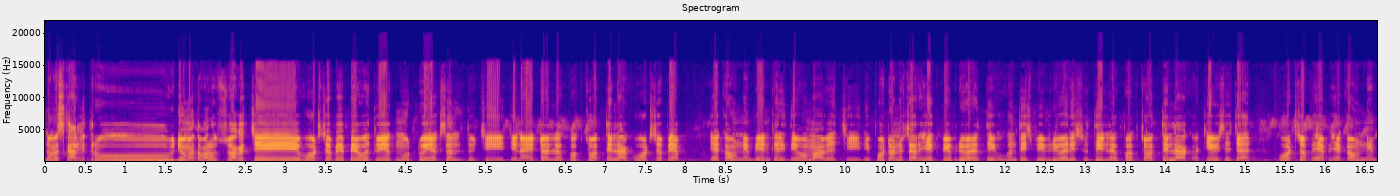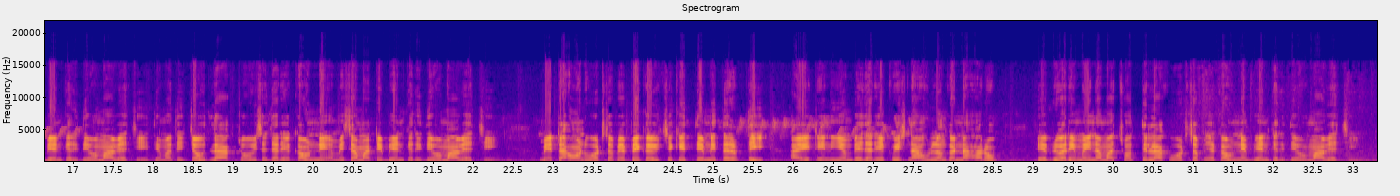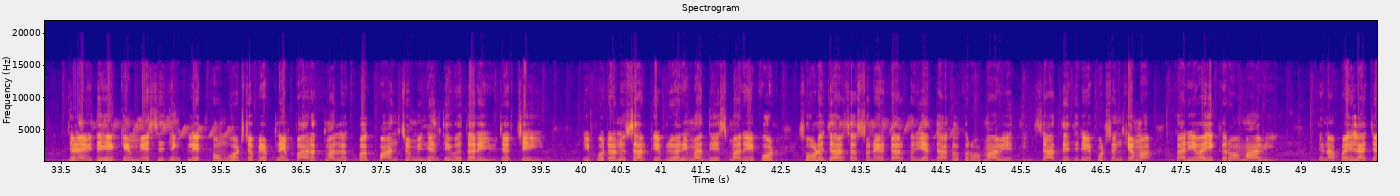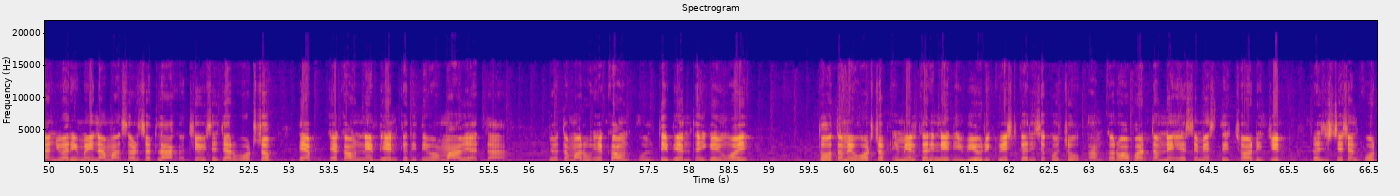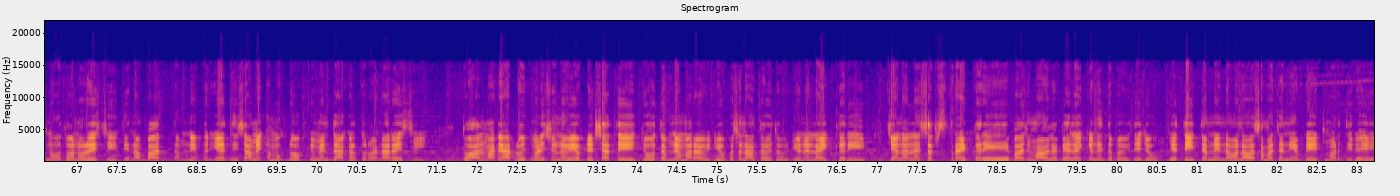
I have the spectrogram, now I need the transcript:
નમસ્કાર મિત્રો. વિડીયોમાં તમારું સ્વાગત છે. વોટ્સએપ એપે વધુ એક મોટું એક્શન લીધું છે, જેના હેઠળ લગભગ ચોતેર લાખ વોટ્સએપ એપ એકાઉન્ટને બેન કરી દેવામાં આવ્યા છે. રિપોર્ટ અનુસાર એક ફેબ્રુઆરીથી ઓગણત્રીસ ફેબ્રુઆરી સુધી લગભગ ચોતેર લાખ અઠ્યાવીસ હજાર વોટ્સએપ એપ એકાઉન્ટને બેન કરી દેવામાં આવ્યા છે. તેમાંથી ચૌદ લાખ ચોવીસ હજાર એકાઉન્ટને હંમેશા માટે બેન કરી દેવામાં આવ્યા છે. મેટા ઓન વોટ્સએપ એપે કહ્યું છે કે તેમની તરફથી આઈટી નિયમ બે હજાર એકવીસના ઉલ્લંઘનના આરોપ ફેબ્રુઆરી મહિનામાં છોતેર લાખ વોટ્સએપ એકાઉન્ટને બેન કરી દેવામાં આવ્યા છે. જણાવી દઈએ કે મેસેજિંગ પ્લેટફોર્મ વોટ્સએપ એપને ભારતમાં લગભગ પાંચસો મિલિયનથી વધારે યુઝર છે. રિપોર્ટ અનુસાર ફેબ્રુઆરીમાં દેશમાં રેકોર્ડ સોળ હજાર છસો ને અઢાર ફરિયાદ દાખલ કરવામાં આવી હતી. સાથે જ રેકોર્ડ સંખ્યામાં કાર્યવાહી કરવામાં આવી. તેના પહેલાં જાન્યુઆરી મહિનામાં સડસઠ લાખ અઠ્યાવીસ હજાર વોટ્સઅપ એપ એકાઉન્ટને બેન કરી દેવામાં આવ્યા હતા. જો તમારું એકાઉન્ટ ભૂલથી બેન થઈ ગયું હોય તો તમે વોટ્સઅપ ઈમેલ કરીને રિવ્યૂ રિક્વેસ્ટ કરી શકો છો. આમ કરવા પર તમને એસએમએસથી છ ડિજિટ રજિસ્ટ્રેશન કોડ નોંધવાનો રહેશે. તેના બાદ તમને ફરિયાદની સામે અમુક ડોક્યુમેન્ટ દાખલ કરવાના રહેશે. તો હાલ માટે આટલું જ. મળીશું નવી અપડેટ સાથે. જો તમને અમારા વીડિયો પસંદ આવતા હોય તો વિડીયોને લાઇક કરી ચેનલને સબસ્ક્રાઇબ કરી, બાજુમાં આવેલા બે લાઇકનને દબાવી દેજો. જેથી તમને નવા નવા સમાચારની અપડેટ મળતી રહે.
